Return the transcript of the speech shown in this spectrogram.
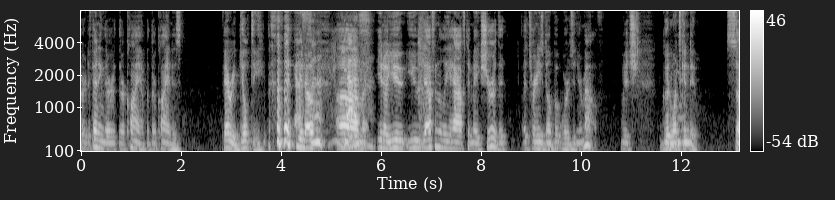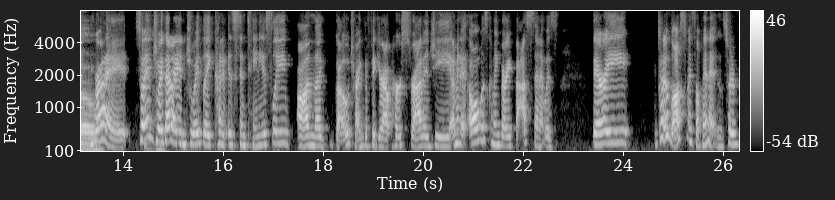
or defending their their client, but their client is very guilty. you know, um, yes. you know, you you definitely have to make sure that attorneys don't put words in your mouth, which good ones can do. So right. So I enjoyed that. I enjoyed like kind of instantaneously on the go trying to figure out her strategy. I mean, it all was coming very fast and it was very kind of lost myself in it and sort of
